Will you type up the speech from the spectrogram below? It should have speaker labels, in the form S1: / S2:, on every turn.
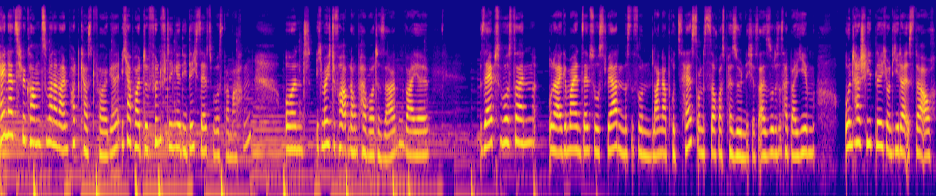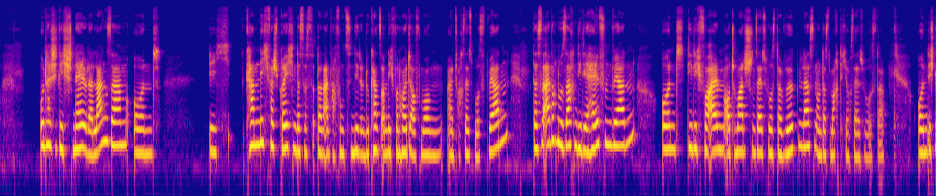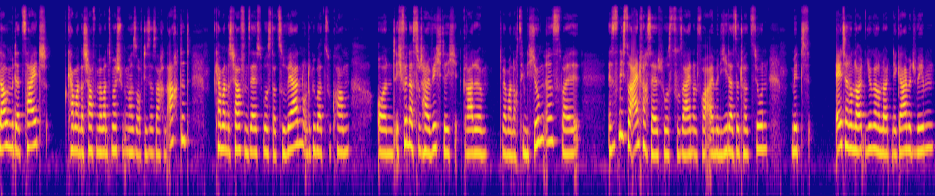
S1: Hey und herzlich willkommen zu meiner neuen Podcast-Folge. Ich habe heute fünf Dinge, die dich selbstbewusster machen. Und ich möchte vorab noch ein paar Worte sagen, weil Selbstbewusstsein oder allgemein selbstbewusst werden, das ist so ein langer Prozess und es ist auch was Persönliches. Also das ist halt bei jedem unterschiedlich und jeder ist da auch unterschiedlich schnell oder langsam und ich kann nicht versprechen, dass das dann einfach funktioniert und du kannst auch nicht von heute auf morgen einfach selbstbewusst werden. Das sind einfach nur Sachen, die dir helfen werden und die dich vor allem automatisch schon selbstbewusster wirken lassen und das macht dich auch selbstbewusster. Und ich glaube, mit der Zeit kann man das schaffen, wenn man zum Beispiel immer so auf diese Sachen achtet, kann man es schaffen, selbstbewusster zu werden und rüberzukommen. Und ich finde das total wichtig, gerade wenn man noch ziemlich jung ist, weil es ist nicht so einfach, selbstbewusst zu sein und vor allem in jeder Situation mit älteren Leuten, jüngeren Leuten, egal mit wem,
